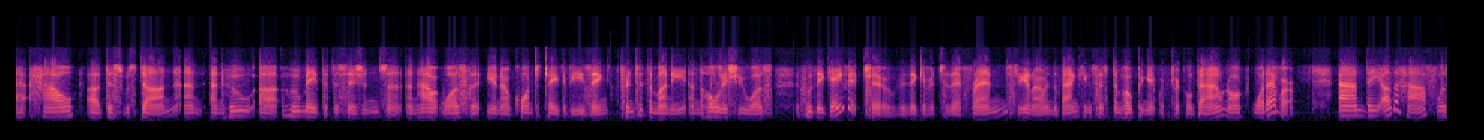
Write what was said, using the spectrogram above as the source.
uh, how uh, this was done and, and who uh, who made the decisions and, and how it was that, you know, quantitative easing printed the money and the whole issue was who they gave it to. Did they give it to their friends, you know, in the banking system hoping it would trickle down or whatever? And the other half was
